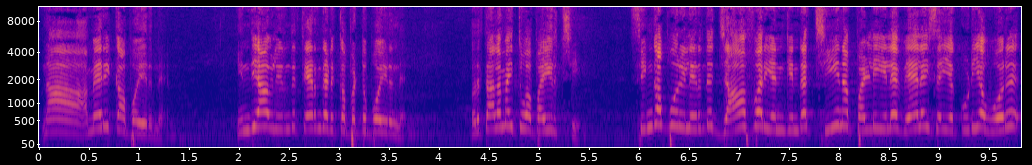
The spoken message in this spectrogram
நான் அமெரிக்கா போயிருந்தேன். இந்தியாவில் இருந்து தேர்ந்தெடுக்கப்பட்டு போயிருந்தேன். ஒரு தலைமைத்துவ பயிற்சி. சிங்கப்பூரில் இருந்து ஜாஃபர் என்கின்ற சீன பள்ளியிலே வேலை செய்யக்கூடிய ஒரு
